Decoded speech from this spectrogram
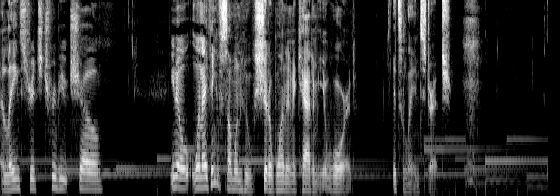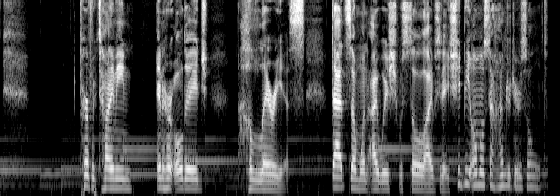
Elaine Stritch tribute show. You know, when I think of someone who should have won an Academy Award, it's Elaine Stritch. Perfect timing in her old age, hilarious. That's someone I wish was still alive today. She'd be almost 100 years old.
